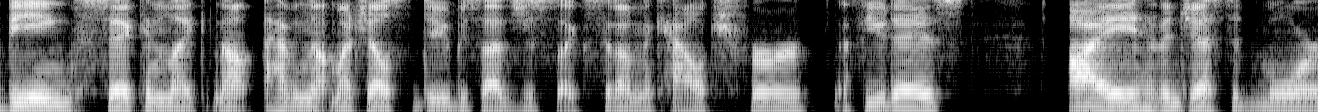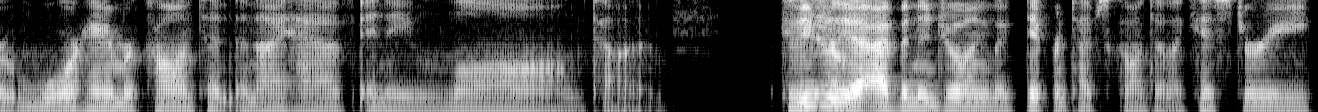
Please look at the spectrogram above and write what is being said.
being sick and like not having not much else to do besides just like sit on the couch for a few days, I have mm-hmm. ingested more Warhammer content than I have in a long time. Because Yeah. usually I've been enjoying like different types of content, like history,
